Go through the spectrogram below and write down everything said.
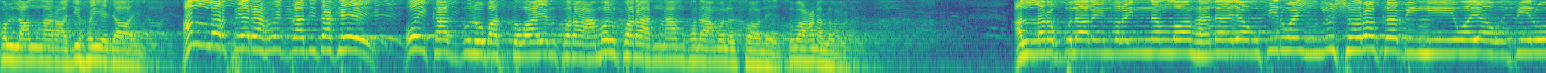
করলে আল্লাহ রাজি হয়ে যায়। আল্লাহর পেয়ারা হয়ে রাজি থাকে, ওই কাজগুলো বাস্তবায়ন করা, আমল করার নাম হলো আমলে সলে। সুবাহান আল্লাহ রব্বুল আলামিন বলেন ইন্নাল্লাহা লা ইয়াগফিরু আন ইউশরাকা বিহি ওয়া ইয়াগফিরু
